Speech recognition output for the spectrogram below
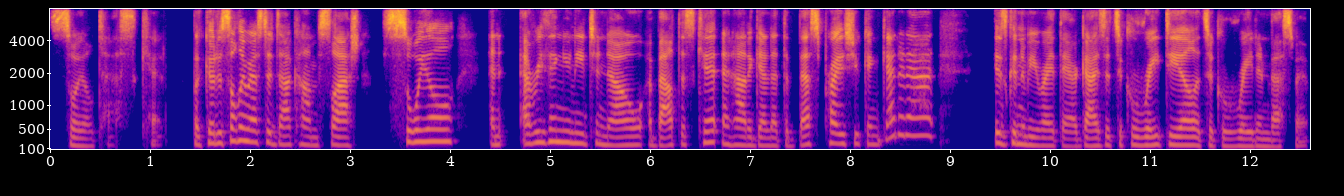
soil test kit. But go to soulyrested.com slash soil and everything you need to know about this kit and how to get it at the best price you can get it at is going to be right there. Guys, it's a great deal. It's a great investment.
